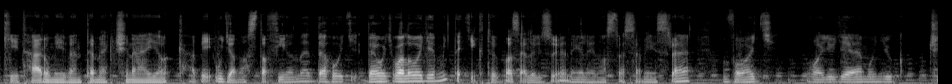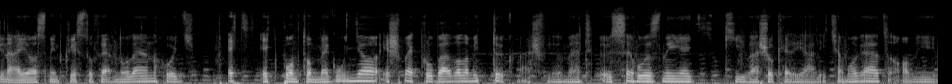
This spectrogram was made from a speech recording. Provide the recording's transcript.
két-három évente megcsinálja kb. ugyanazt a filmet, de hogy, de hogy valahogy mindegyik több az előzőnél, én azt veszem észre, vagy, vagy ugye mondjuk csinálja azt, mint Christopher Nolan, hogy egy, egy ponton megunja, és megpróbál valami tök más filmet összehozni, egy kívások elé állítja magát, ami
